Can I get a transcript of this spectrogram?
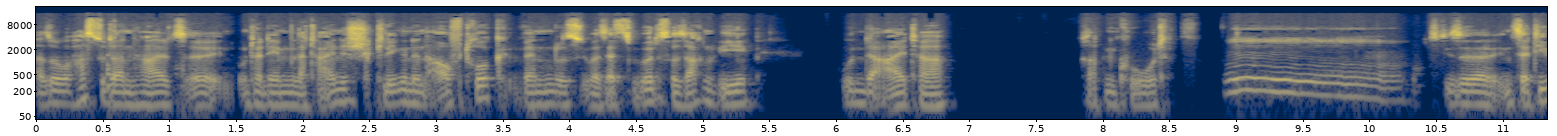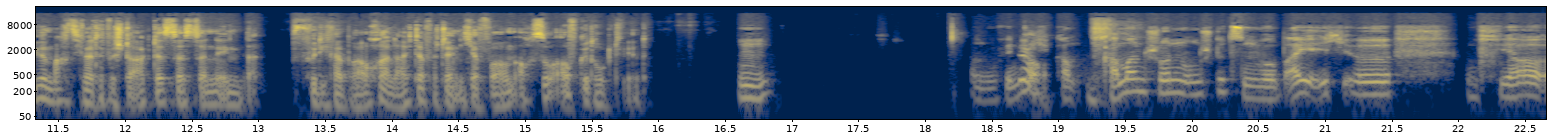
Also hast du dann halt äh, unter dem lateinisch klingenden Aufdruck, wenn du es übersetzen würdest, so Sachen wie Hundeeiter, Rattenkot. Mhm. Diese Initiative macht sich halt dafür stark, dass das dann in, für die Verbraucher leichter verständlicher Form auch so aufgedruckt wird. Mhm. Also finde Ja. ich, kann, kann man schon unterstützen, wobei ich äh, ja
